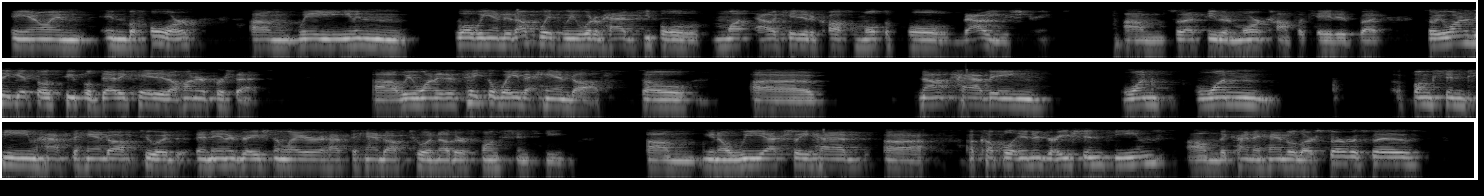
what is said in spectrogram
you know, in in before, um, we even what we ended up with, we would have had people allocated across multiple value streams. Um, so that's even more complicated. But so we wanted to get those people dedicated 100%. Uh, we wanted to take away the handoff. So uh, not having one one function team have to hand off to a, an integration layer, have to hand off to another function team. Um, you know, we actually had uh, a couple integration teams um, that kind of handled our services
